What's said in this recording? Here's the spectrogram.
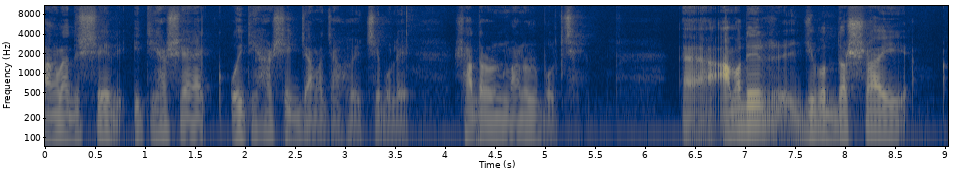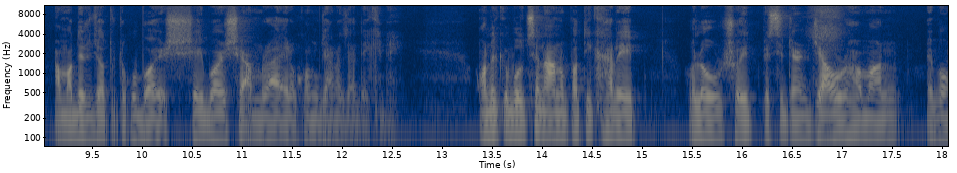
বাংলাদেশের ইতিহাসে এক ঐতিহাসিক জানাজা হয়েছে বলে সাধারণ মানুষ বলছে। আমাদের জীবদ্দশায় আমাদের যতটুকু বয়স সেই বয়সে আমরা এরকম জানাজা দেখি নাই। অনেকে বলছেন আনুপাতিক হারে হলেও শহীদ প্রেসিডেন্ট জিয়াউর রহমান এবং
